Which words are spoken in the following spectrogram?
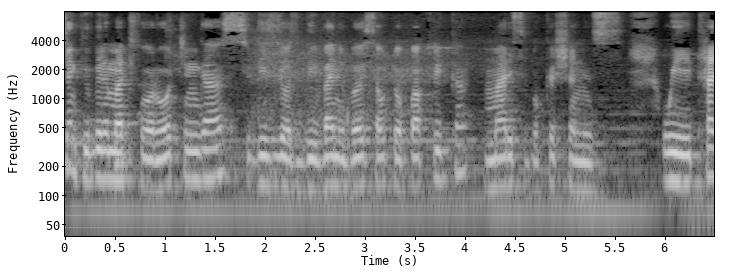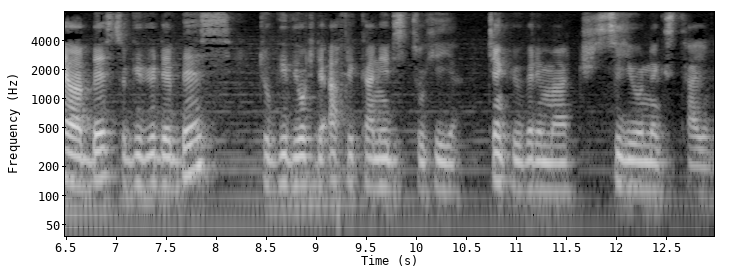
Thank you very much for watching us. This was Divine Voice out of Africa, Marist Vocations. We try our best to give you the best, to give you what the Africa needs to hear. Thank you very much. See you next time.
